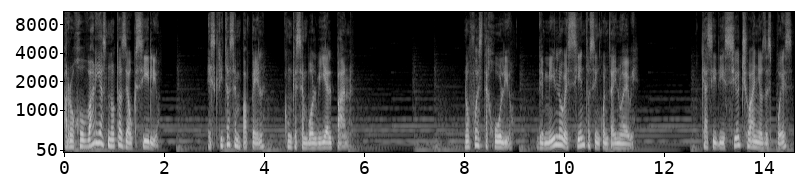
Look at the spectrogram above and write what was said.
arrojó varias notas de auxilio, escritas en papel con que se envolvía el pan. No fue hasta julio de 1959, casi 18 años después,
